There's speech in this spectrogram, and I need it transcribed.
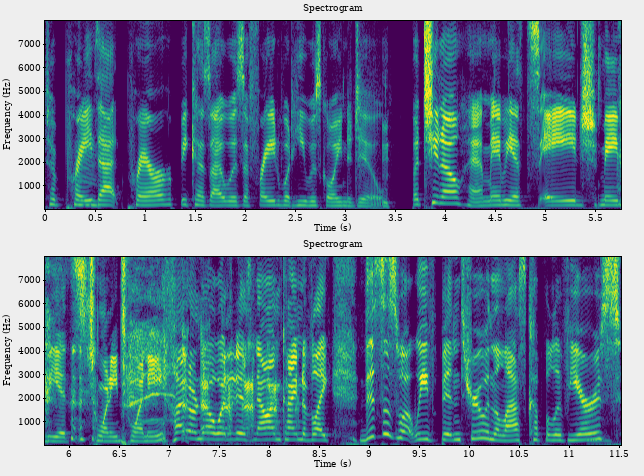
to pray that prayer because I was afraid what he was going to do. but you know, eh, maybe it's age, maybe it's 2020. I don't know what it is. Now I'm kind of like, this is what we've been through in the last couple of years.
